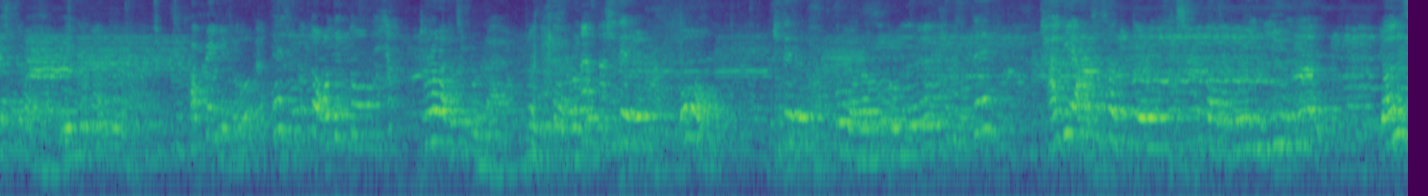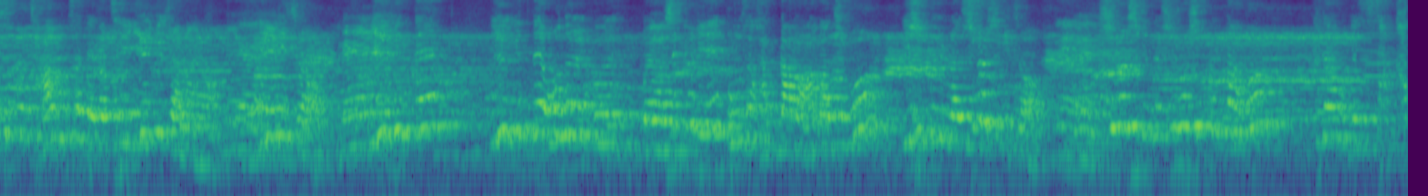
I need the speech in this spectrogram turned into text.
주실 거예요. 왜냐면 맛배기로 해주고 또 어디 또딱 돌아갈지 몰라요. 그러니까 여러분 기대를 갖고 기대를 갖고 여러분 오늘 앞서서 이렇게 여러분 40분까지 모인 이유는 연수부 자원봉사대가 제 1기잖아요. 네. 1기죠. 네. 1기인데 일기인데 오늘 그 뭐야 시크릿 봉사 갔다 와가지고 29일 날 실효식이죠. 네. 실효식인데 실효식 끝나고 그냥 이제 싹 가,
